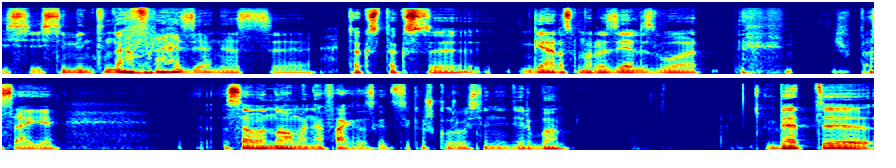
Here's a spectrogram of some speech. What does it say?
įsimintina frazė, nes e, toks, toks e, geras morozėlis buvo ir pasakė savo nuomonę, faktas, kad jis kažkur užsienį dirbo. Bet e,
